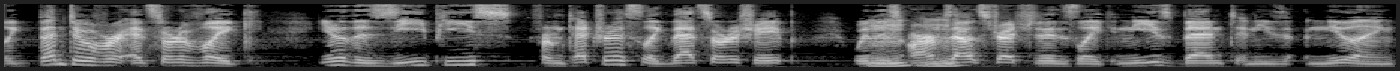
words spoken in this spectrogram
like bent over at sort of like you know the Z piece from Tetris, like that sort of shape, with his Mm-hmm, arms outstretched and his like knees bent, and he's kneeling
